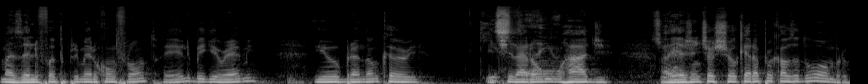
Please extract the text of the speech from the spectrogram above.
Mas ele foi pro primeiro confronto, ele, Big Ramy e o Brandon Curry. Que e tiraram estranho. um RAD. Tiraram. Aí a gente achou que era por causa do ombro.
